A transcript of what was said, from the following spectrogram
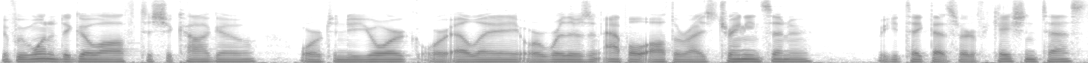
if we wanted to go off to Chicago or to New York or LA or where there's an Apple authorized training center, we could take that certification test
